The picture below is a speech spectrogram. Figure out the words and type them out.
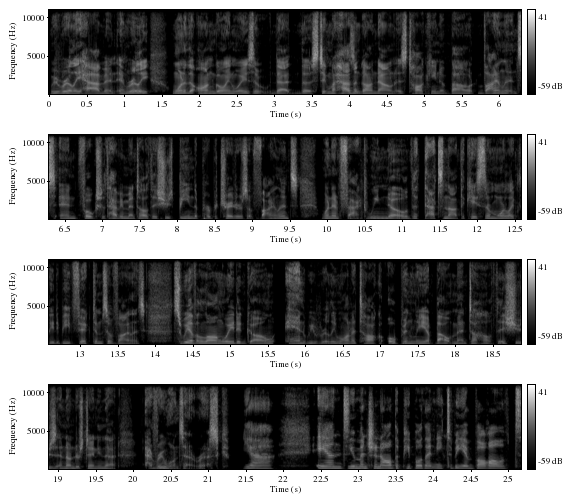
we really haven't. And really, one of the ongoing ways that, that the stigma hasn't gone down is talking about violence and folks with having mental health issues being the perpetrators of violence, when in fact we know that that's not the case. They're more likely to be victims of violence. So we have a long way to go, and we really want to talk openly about mental health issues and understanding that everyone's at risk. Yeah. And you mentioned all the people that need to be involved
